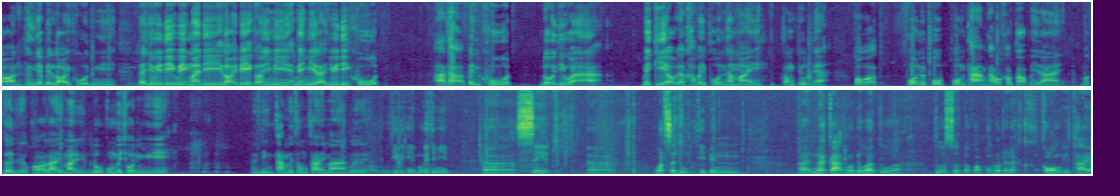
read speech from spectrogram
ก่อน ถึงจะเป็นรอยคูดอย่างนี้ แล้วยูดีวิ่งมาดี รอยเบรกก็ไม่มีไม่มีอะไรยูดีๆคูดอ่าถ้าเป็นคูดโดยที่ว่าไม่เกี่ยวแล้วเขาไปพ่นทำไม สองจุดเนี้ยเพราะว่าพ่นไปปุ๊บผมถามเขาเขาตอบไม่ได้ ว่าเกิดจากเพราะอะไรมาลูกผมไปชนอย่างนี้ มันยิ่งทำให้สงสัยมากเลย เราดูที่เกิดเหตุมันก็จะมีเศษวัสดุที่เป็นหน้ากากรถหรือว่าตัวตัวส่วนประกอบของรถนะนะกองอยู่ท้าย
